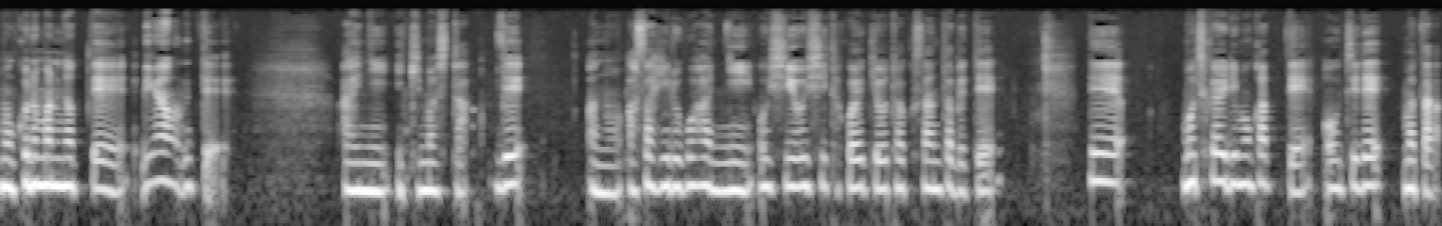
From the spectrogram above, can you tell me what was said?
もう車に乗ってビューンって会いに行きました。であの朝昼ご飯に美味しい美味しいたこ焼きをたくさん食べてで持ち帰りも買ってお家でまた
